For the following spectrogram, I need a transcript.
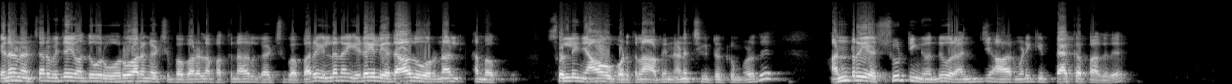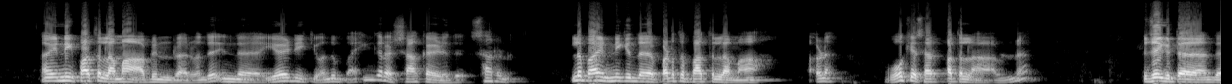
என்ன நினச்சாரு? விஜய் வந்து ஒரு ஒரு வாரம் கழிச்சு பார்ப்பாரு இல்லை பத்து நாள் கழிச்சு பார்ப்பாரு. இல்லைன்னா இடையில ஏதாவது ஒரு நாள் நம்ம சொல்லி ஞாபகப்படுத்தலாம் அப்படின்னு நினச்சிக்கிட்டு இருக்கும் பொழுது அன்றைய ஷூட்டிங் வந்து ஒரு அஞ்சு ஆறு மணிக்கு பேக்கப் ஆகுது. இன்றைக்கி இன்னைக்கு பார்த்துடலாமா அப்படின்றாரு. வந்து இந்த ஏடிக்கு வந்து பயங்கர ஷாக் ஆகிடுது சார் இல்லைப்பா இன்னைக்கு இந்த படத்தை பார்த்துடலாமா? அப்படின்னு ஓகே சார் பார்த்துடலாம். அப்படின்னு விஜய்கிட்ட அந்த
